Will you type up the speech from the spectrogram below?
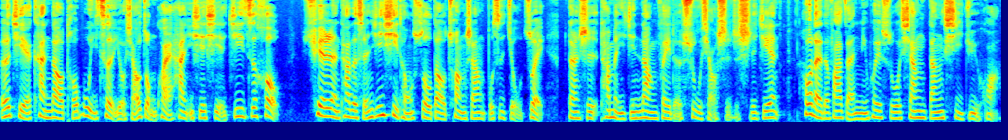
而且看到头部一侧有小肿块和一些血迹之后，确认他的神经系统受到创伤，不是酒醉。但是他们已经浪费了数小时的时间。后来的发展你会说相当戏剧化，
